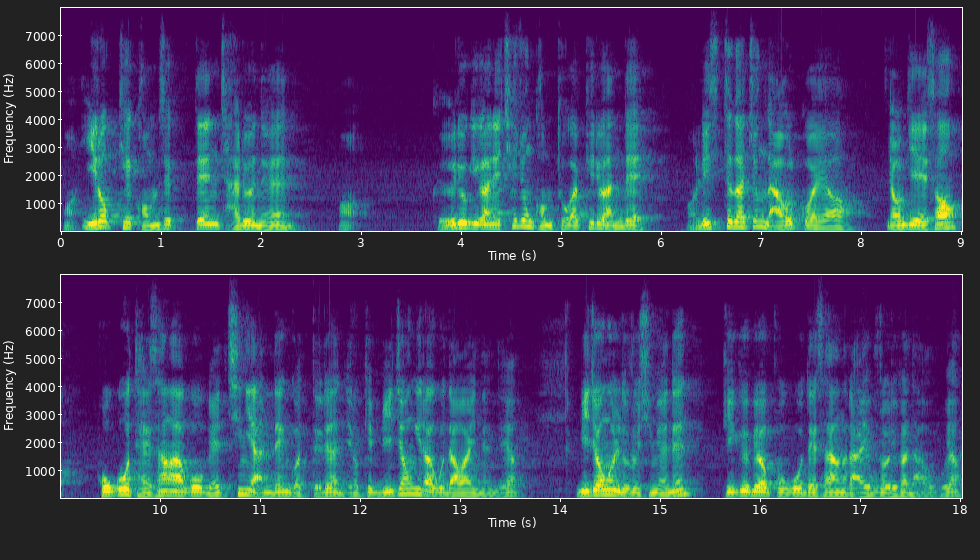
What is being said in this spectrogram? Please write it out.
어, 이렇게 검색된 자료는 어, 그 의료기관의 최종 검토가 필요한데 어, 리스트가 쭉 나올 거예요. 여기에서 보고 대상하고 매칭이 안 된 것들은 이렇게 미정이라고 나와 있는데요. 미정을 누르시면은 비급여 보고 대상 라이브러리가 나오고요.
